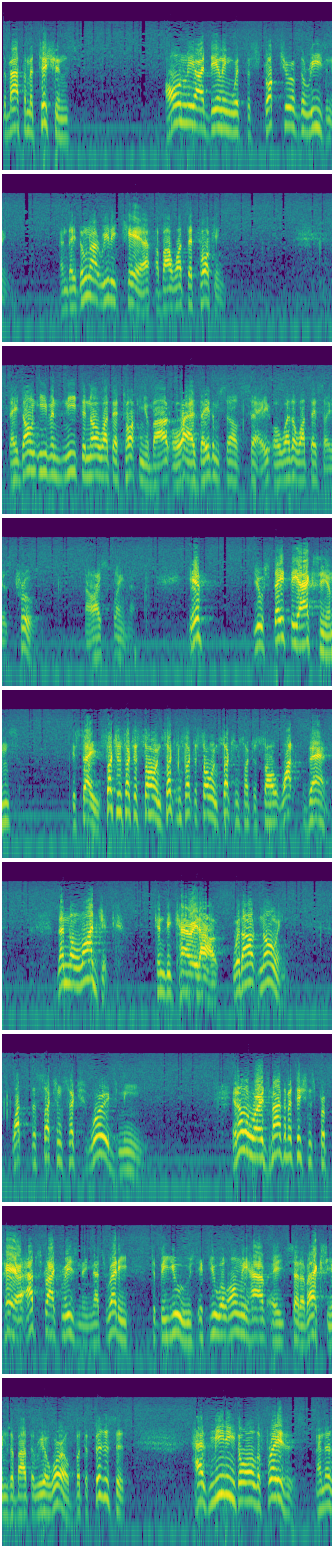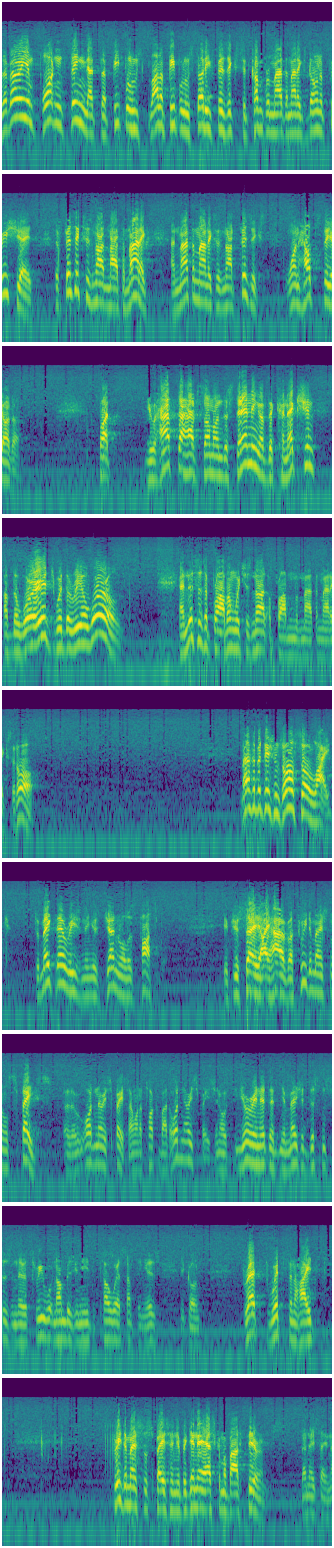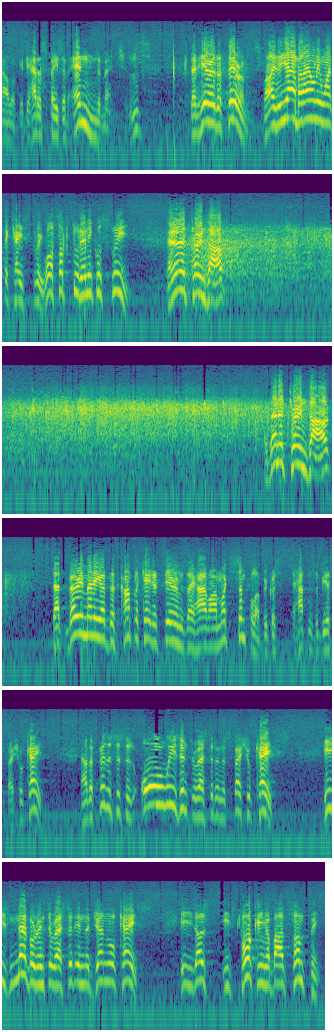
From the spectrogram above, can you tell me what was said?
The mathematicians only are dealing with the structure of the reasoning, and they do not really care about what they're talking. They don't even need to know what they're talking about, or as they themselves say, or whether what they say is true. Now, I explain that. If you state the axioms, you say such and such a so, and such and such a so, and such and such a so, what then? Then the logic can be carried out without knowing what the such and such words mean. In other words, mathematicians prepare abstract reasoning that's ready to be used if you will only have a set of axioms about the real world. But the physicist has meaning to all the phrases. And there's a very important thing that the people who, a lot of people who study physics that come from mathematics don't appreciate. The physics is not mathematics, and mathematics is not physics. One helps the other. But you have to have some understanding of the connection of the words with the real world. And this is a problem which is not a problem of mathematics at all. Mathematicians also like to make their reasoning as general as possible. If you say, I have a three-dimensional space, uh, ordinary space, I want to talk about ordinary space. You know, you're in it, and you measure distances, and there are three numbers you need to tell where something is. You go breadth, width, and height, three-dimensional space, and you begin to ask them about theorems. Then they say, now look, if you had a space of n dimensions, then here are the theorems. Well, I say, yeah, but I only want the case three. Well, substitute n equals three. And then it turns out, then it turns out that very many of the complicated theorems they have are much simpler because it happens to be a special case. Now, the physicist is always interested in a special case. He's never interested in the general case. He does, he's talking about something.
